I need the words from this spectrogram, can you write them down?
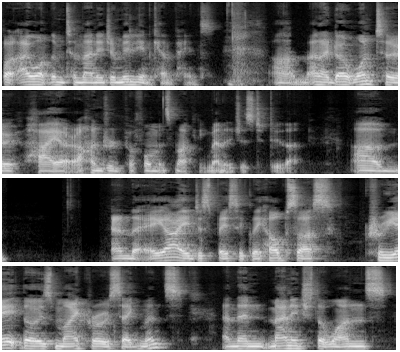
but i want them to manage a million campaigns Um, and I don't want to hire 100 performance marketing managers to do that. Um, and the AI just basically helps us create those micro segments and then manage the ones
